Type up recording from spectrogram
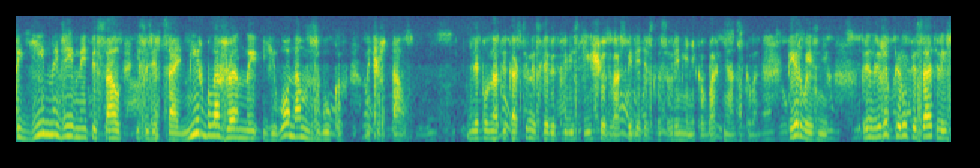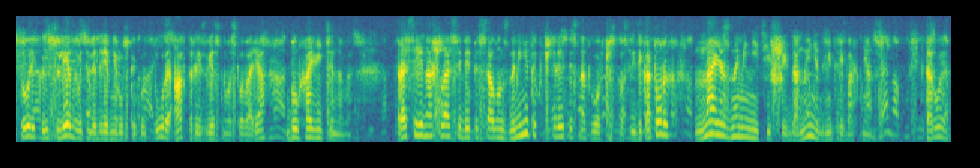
ты гимны дивные писал, и, созерцая мир блаженный, его нам в звуках начертал». Для полноты картины следует привести еще два свидетельства современников Бортнянского. Первый из них принадлежит перу писателя, историка, исследователя древнерусской культуры, автора известного словаря Болховитинова. Россия нашла себе, писал он, знаменитых учителей песнотворчества, среди которых наизнаменитейший до ныне Дмитрий Бортнянский. Второе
